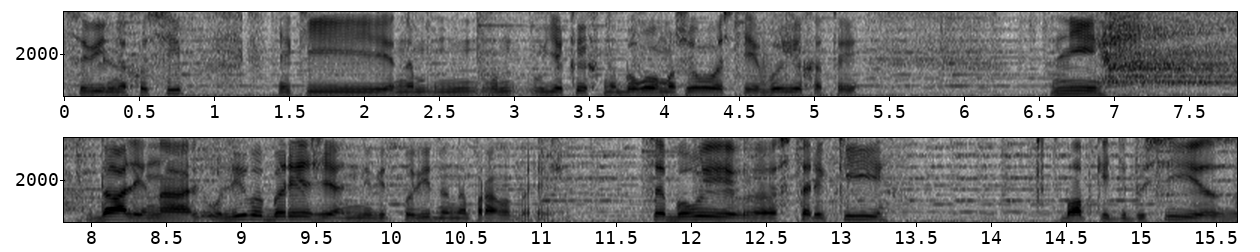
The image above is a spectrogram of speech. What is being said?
цивільних осіб, які, не- у- яких не було можливості виїхати ні далі на у лівобережжя, ні відповідно на правобережжя. Це були е, старики, бабки, дідусі з,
